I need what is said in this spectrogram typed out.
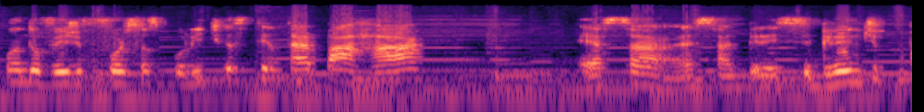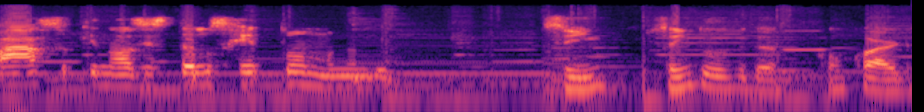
quando eu vejo forças políticas tentar barrar essa, essa, esse grande passo que nós estamos retomando. Sim, sem dúvida, concordo.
